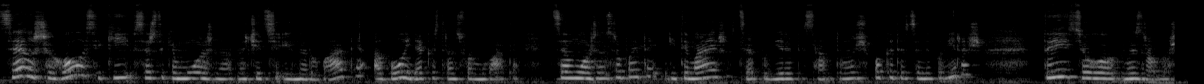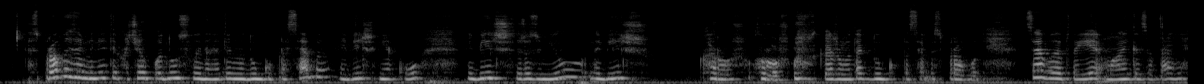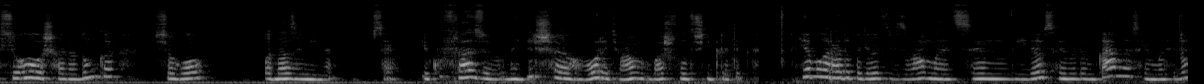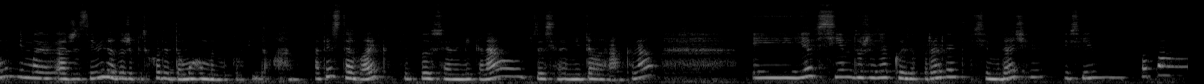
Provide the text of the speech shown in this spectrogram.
Це лише голос, який все ж таки можна навчитися ігнорувати або якось трансформувати. Це можна зробити, і ти маєш в це повірити сам. Тому що, поки ти в це не повіриш, ти цього не зробиш. Спробуй замінити хоча б одну свою негативну думку про себе на більш м'яку, на більш зрозумілу, на більш хорошу, хорошу, скажімо так, думку про себе. Спробуй. Це буде твоє маленьке завдання. Всього лише одна думка, всього одна заміна. Все. Яку фразу найбільше говорить вам ваш внутрішній критик. Я була рада поділитися з вами цим відео, своїми думками, своїми усвідомленнями, адже це відео дуже підходить до мого минулого відео. А ти став лайк, підписуйся на мій канал, підписуйся на мій телеграм-канал. І я всім дуже дякую за перегляд, всім удачі і всім па-па!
